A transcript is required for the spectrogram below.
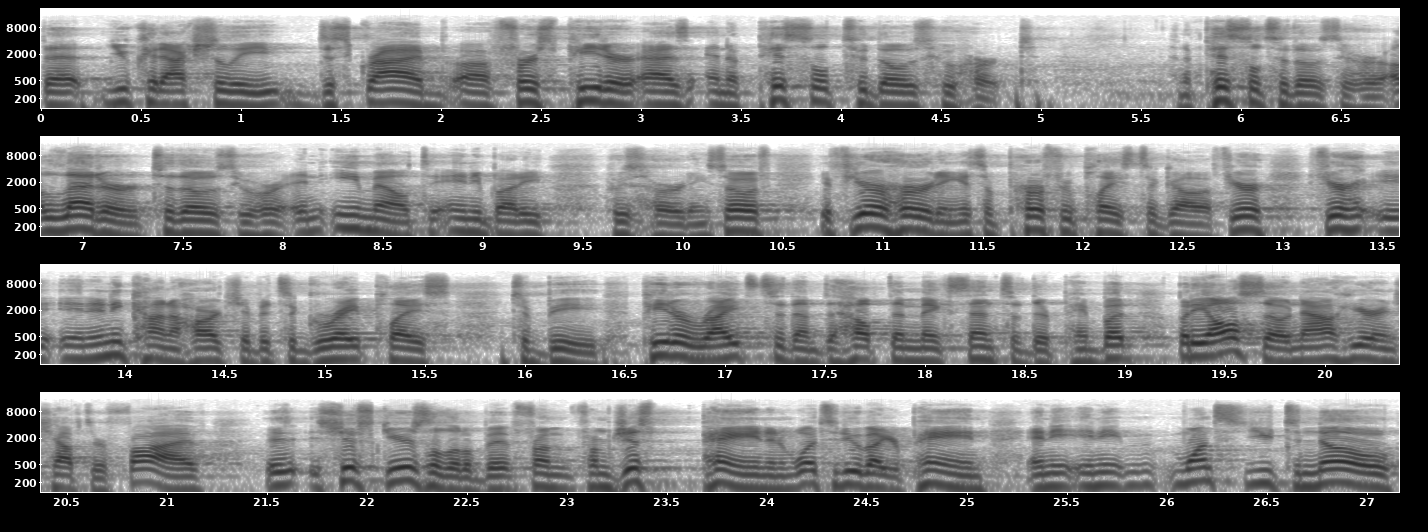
that you could actually describe uh, 1 Peter as an epistle to those who hurt an epistle to those who hurt, a letter to those who hurt, an email to anybody who's hurting. So if, if you're hurting, it's a perfect place to go. If you're, if you're in any kind of hardship, it's a great place to be. Peter writes to them to help them make sense of their pain. But, but he also, now here in chapter 5, it shifts gears a little bit from, from just pain and what to do about your pain. And he, and he wants you to know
